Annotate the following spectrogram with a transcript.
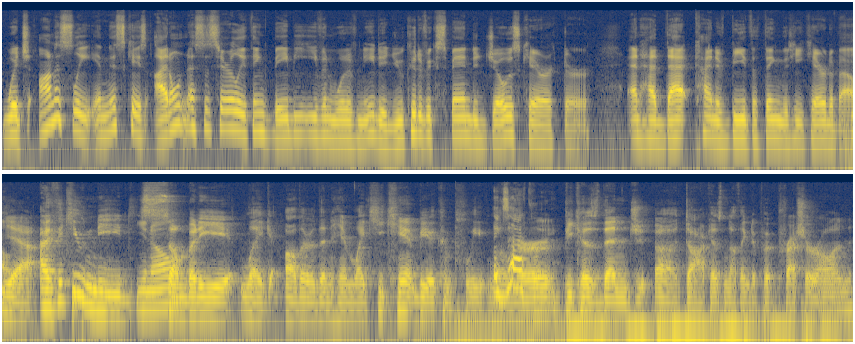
which honestly in this case i don't necessarily think baby even would have needed. You could have expanded joe's character and had that kind of be the thing that he cared about Yeah, I think you need You know? somebody like other than him. Like he can't be a complete loner Exactly. because then uh, Doc has nothing to put pressure on.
